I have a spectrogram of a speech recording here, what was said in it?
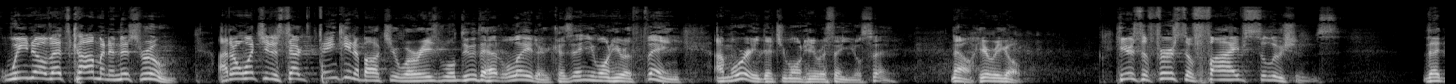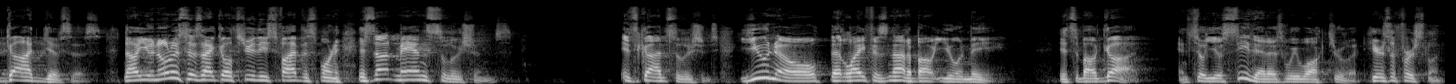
We know that's common in this room. I don't want you to start thinking about your worries. We'll do that later because then you won't hear a thing. I'm worried that you won't hear a thing you'll say. Now, here we go. Here's the first of five solutions that God gives us. Now, you notice as I go through these five this morning, it's not man's solutions. It's God's solutions. You know that life is not about you and me. It's about God. And so you'll see that as we walk through it. Here's the first one.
